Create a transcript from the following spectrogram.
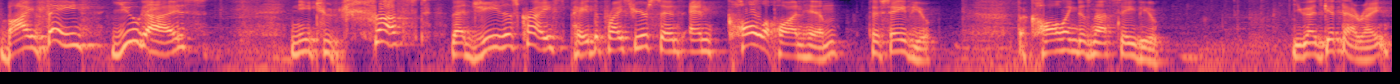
By faith, you guys need to trust that Jesus Christ paid the price for your sins and call upon Him to save you. The calling does not save you. You guys get that, right?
